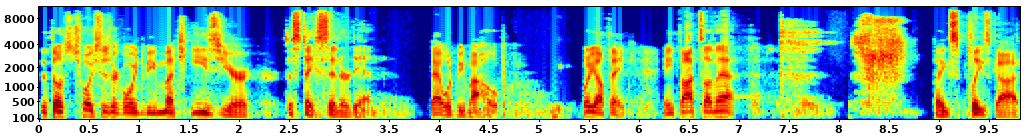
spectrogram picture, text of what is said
that those choices are going to be much easier to stay centered in. That would be my hope. What do y'all think? Any thoughts on that? Thanks. Please, God,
